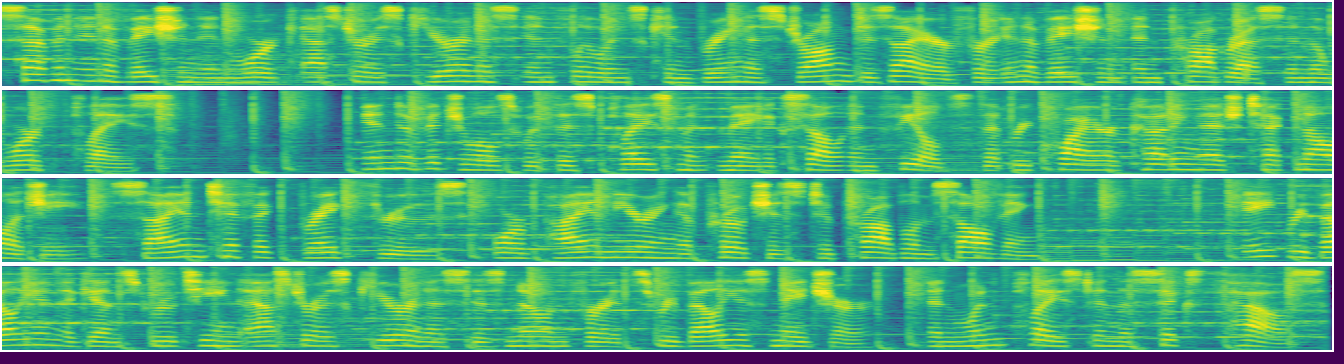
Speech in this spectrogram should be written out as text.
7 Innovation in work asterisk Uranus influence can bring a strong desire for innovation and progress in the workplace. Individuals with this placement may excel in fields that require cutting-edge technology, scientific breakthroughs, or pioneering approaches to problem solving. 8 Rebellion against routine asterisk Uranus is known for its rebellious nature, and when placed in the 6th house,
